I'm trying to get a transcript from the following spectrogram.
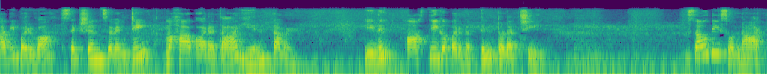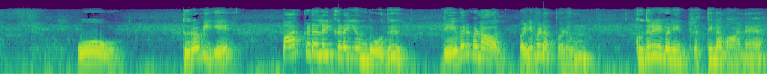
Adiparva section 17 Mahabharata in Tamil. இது ஆஸ்தீக பருவத்தின் தொடர்ச்சி. சவுதி சொன்னார் ஓ துறவியே பார்க்கடலை கடையும் போது தேவர்களால் வழிபடப்படும் குதிரைகளின் ரத்தினமான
